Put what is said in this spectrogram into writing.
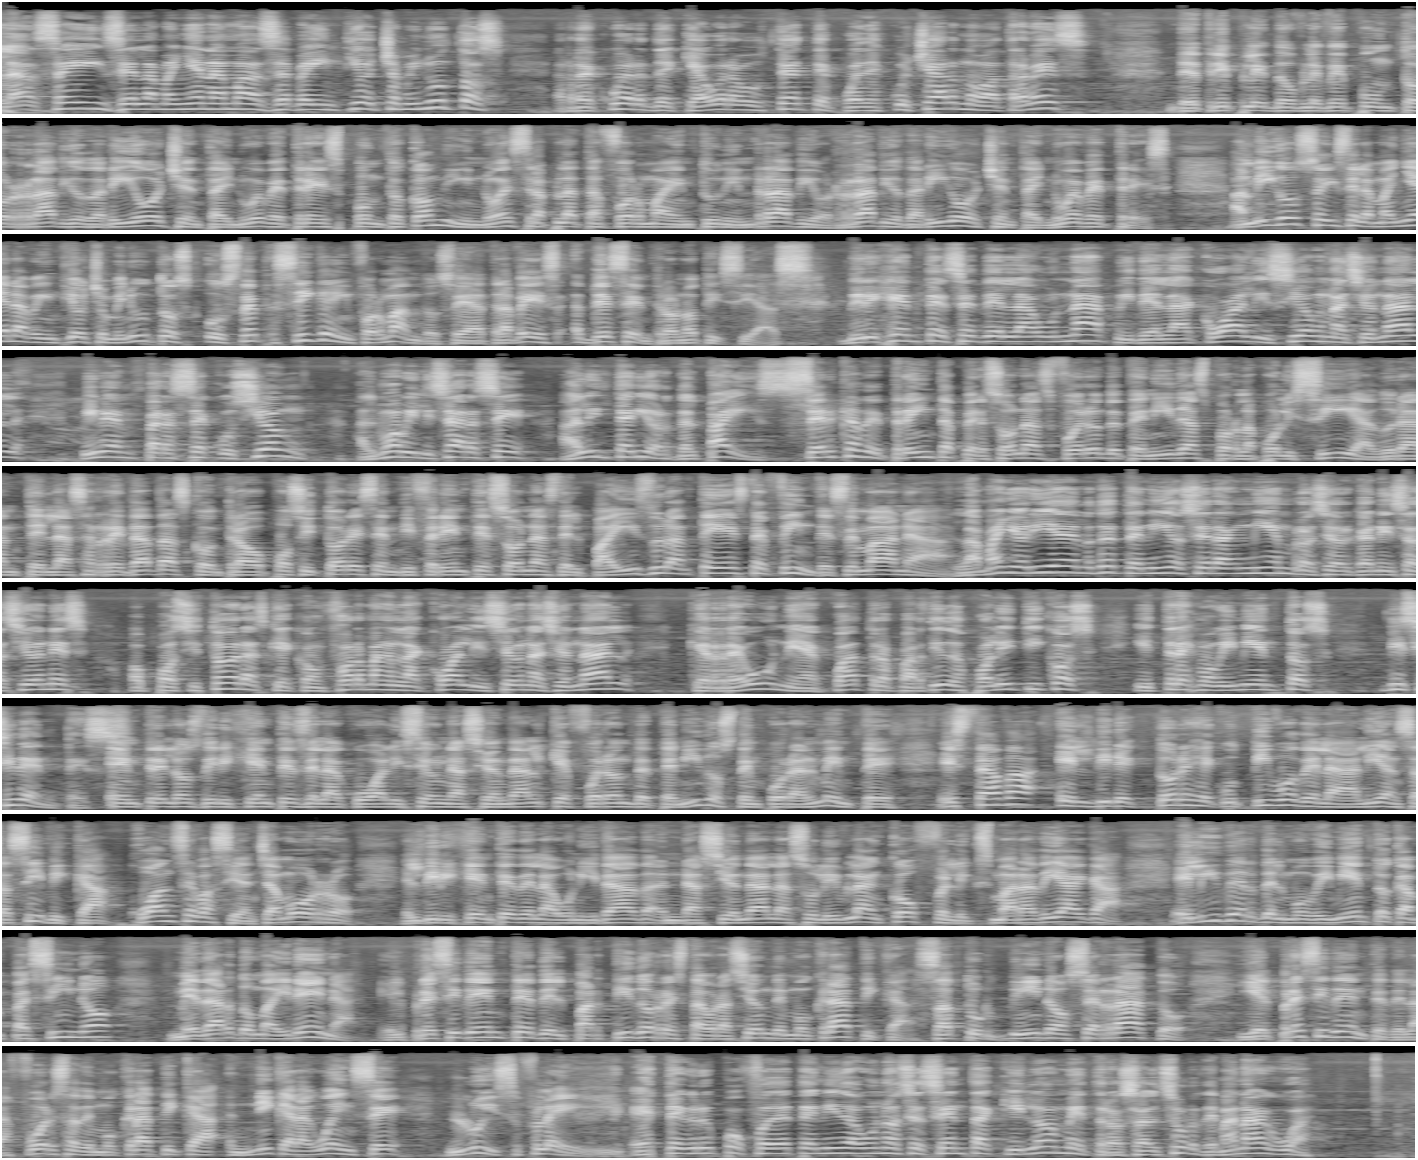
Las 6 de la mañana más 28 minutos. Recuerde que ahora usted te puede escucharnos a través de www.radiodarío893.com y nuestra plataforma en Tuning Radio, Radio Darío 893. Amigos, 6 de la mañana 28 minutos. Usted sigue informándose a través de Centro Noticias. Dirigentes de la UNAP y de la Coalición Nacional viven persecución al movilizarse al interior del país. Cerca de 30 personas fueron detenidas por la policía durante las redadas contra opositores en diferentes zonas del país durante este fin de semana. La mayoría de los detenidos eran miembros de organizaciones opositoras que conforman la coalición nacional que reúne a cuatro partidos políticos y tres movimientos disidentes. Entre los dirigentes de la coalición nacional que fueron detenidos temporalmente estaba el director ejecutivo de la Alianza Cívica, Juan Sebastián Chamorro, el dirigente de la Unidad Nacional Azul y Blanco, Félix Maradiaga, el líder del movimiento campesino, Medardo Mairena, el presidente del Partido Restauración Democrática, Saturnino Cerrato, y el presidente de la Fuerza Democrática Nicaragüense, Luis Flay. Este grupo fue detenido a unos 60 kilómetros al sur de Managua.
